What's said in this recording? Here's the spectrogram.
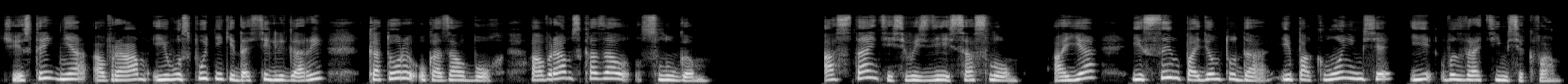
Через три дня Авраам и его спутники достигли горы, которую указал Бог. Авраам сказал слугам, «Останьтесь вы здесь со слом, а я и сын пойдем туда и поклонимся и возвратимся к вам».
